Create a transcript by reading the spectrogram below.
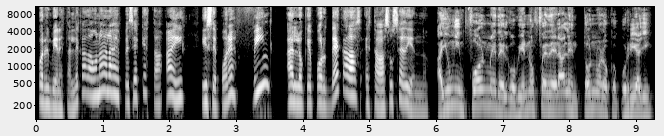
por el bienestar de cada una de las especies que está ahí y se pone fin a lo que por décadas estaba sucediendo. Hay un informe del gobierno federal en torno a lo que ocurría allí.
